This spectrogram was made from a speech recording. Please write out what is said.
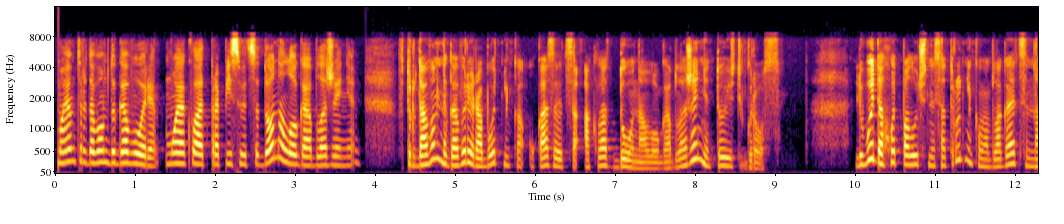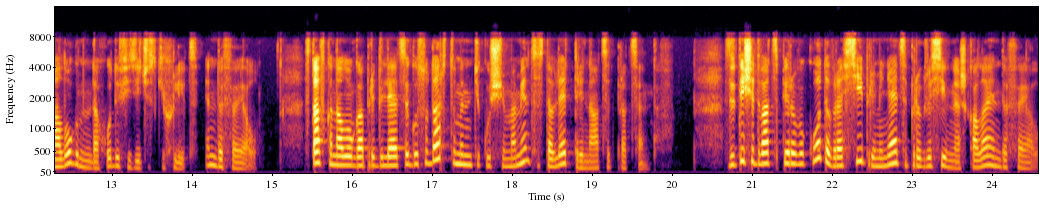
В моем трудовом договоре мой оклад прописывается до налогообложения? В трудовом договоре работника указывается оклад до налогообложения, то есть ГРОС. Любой доход, полученный сотрудником, облагается налогом на доходы физических лиц, НДФЛ. Ставка налога определяется государством и на текущий момент составляет 13%. С 2021 года в России применяется прогрессивная шкала НДФЛ.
